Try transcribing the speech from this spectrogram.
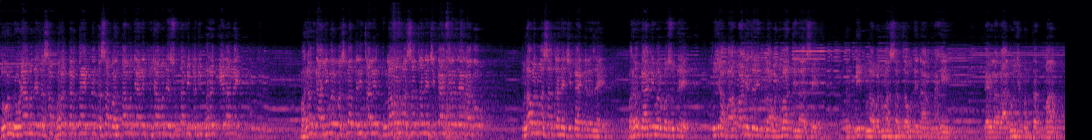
दोन डोळ्यामध्ये जसा फरक करता येत नाही तसा भरतामध्ये आणि तुझ्यामध्ये सुद्धा मी कधी फरक केला नाही. भरत गादीवर बसला तरी चालेल. तुला वनवासात जाण्याची काय गरज आहे राघव? तुला वनवासात जाण्याची काय गरज आहे? भरत गादीवर बसू दे. तुझ्या बापाने जरी तुला वनवास दिला असेल तर मी तुला वनवासात जाऊ देणार नाही. त्यावेळेला राघवजी म्हणतात मा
